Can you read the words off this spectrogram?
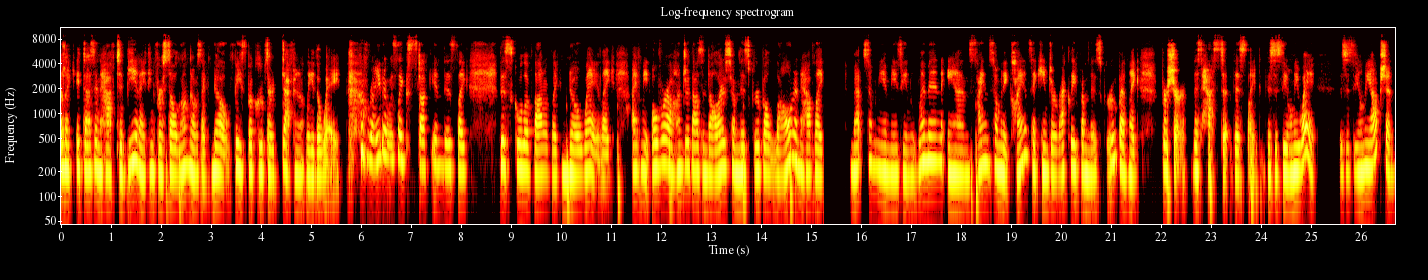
Like it doesn't have to be. And I think for so long I was like, no, Facebook groups are definitely the way, right? I was like stuck in this like this school of thought of like, no way. Like I've made over a hundred thousand dollars from this group alone and have like met so many amazing women and signed so many clients that came directly from this group. And like for sure, this has to this like this is the only way. This is the only option,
